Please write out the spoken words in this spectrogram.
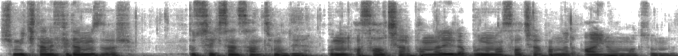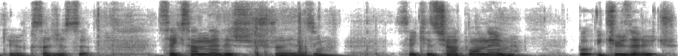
Şimdi iki tane fidanımız var. Bu 80 santim oluyor. Bunun asal çarpanlarıyla bunun asal çarpanları aynı olmak zorunda diyor kısacası. 80 nedir? Şuraya yazayım. 8 çarpı 10 değil mi? Bu 2 üzeri 3.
